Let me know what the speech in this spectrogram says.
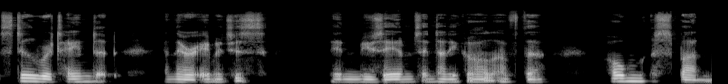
still retained it, there are images in museums in Donegal of the homespun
